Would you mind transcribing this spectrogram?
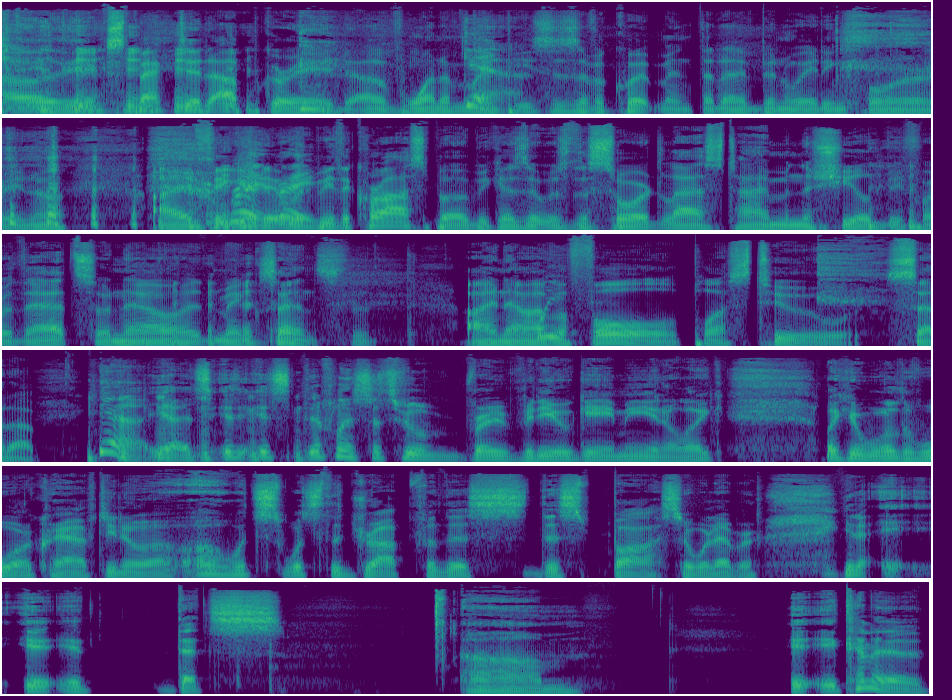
Oh, the expected upgrade of one of my pieces of equipment that I've been waiting for. You know, I figured Right, it right. would be the crossbow because it was the sword last time and the shield before that. So now it makes sense that I now have a full plus two setup. yeah, yeah. It's it, it's definitely starts to feel very video gamey. You know, like like in World of Warcraft. You know, oh, what's what's the drop for this this boss or whatever. You know, it it, it that's um, it, it kind of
